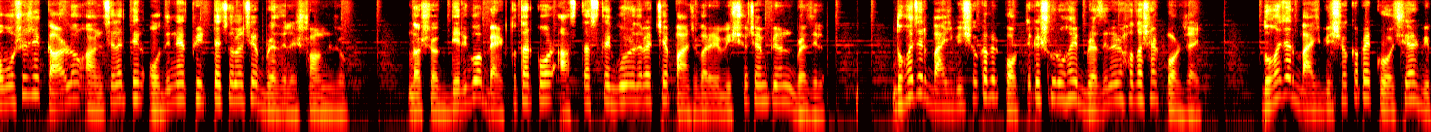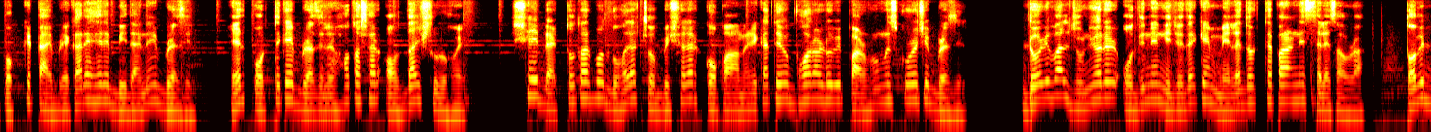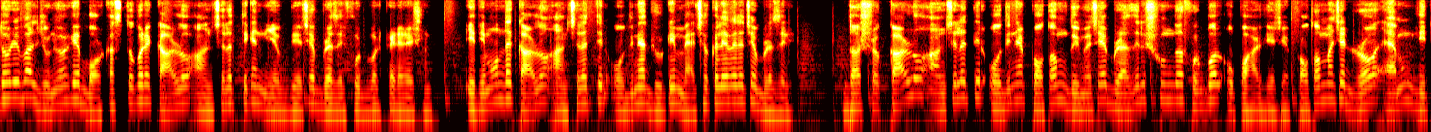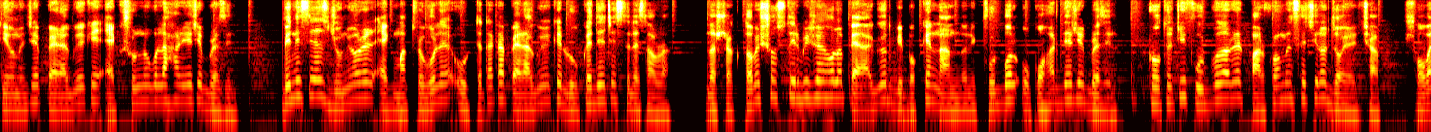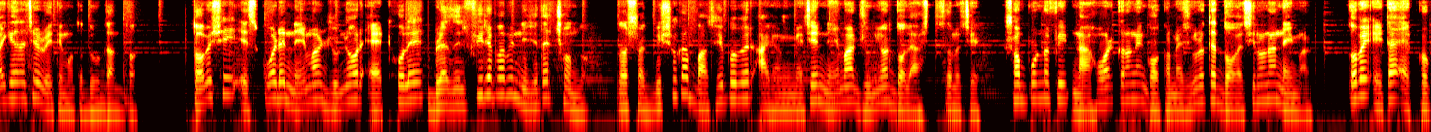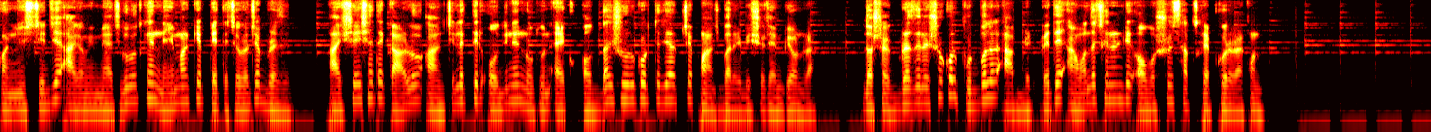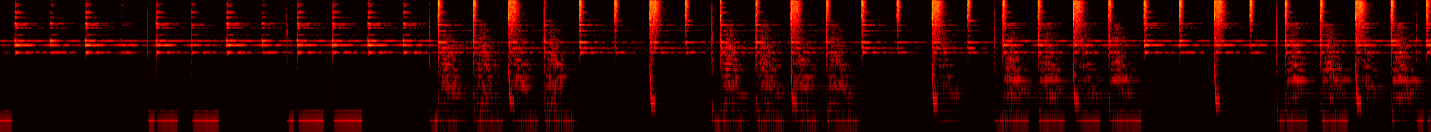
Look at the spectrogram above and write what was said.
অবশেষে কার্লো আনচেলেত্তির অধীনে ফিরতে চলেছে ব্রাজিলের সংযোগ। দর্শক, দীর্ঘ ব্যর্থতার পর আস্তে আস্তে ঘুরে দাঁড়াচ্ছে পাঁচবারের বিশ্ব চ্যাম্পিয়ন ব্রাজিল। দু বিশ্বকাপের পর থেকে শুরু হয় ব্রাজিলের হতাশার পর্যায়। দু বিশ্বকাপে ক্রোয়েশিয়ার বিপক্ষে টাইব্রেকারে হেরে বিদায় নেয় ব্রাজিল। এরপর থেকে ব্রাজিলের হতাশার অধ্যায় শুরু হয়। সেই ব্যর্থতার পর দু হাজার চব্বিশ সালের কোপা আমেরিকাতেও ভরাডুবি পারফরমেন্স করেছে ব্রাজিল। ডরিবাল জুনিয়রের অধীনে নিজেদেরকে মেলে ধরতে পারেনি সেলেসাওরা। তবে ধরিবাল জুনিয়রকে বরখাস্ত করে কার্লো আনচেলের থেকে নিয়োগ দিয়েছে ব্রাজিল ফুটবল ফেডারেশন। ইতিমধ্যে কার্লো আনচেলেত্তির অধীনে দুটি ম্যাচও খেলে ফেলেছে ব্রাজিল। দর্শক, কার্লো আনচেলেত্তির অধীনে প্রথম দুই ম্যাচে ব্রাজিল সুন্দর ফুটবল উপহার দিয়েছে। প্রথম ম্যাচে ড্র এবং দ্বিতীয় ম্যাচে প্যারাগুয়েকে এক শূন্য গোলে হারিয়েছে ব্রাজিল। বেনিসিয়াস জুনিয়রের একমাত্র গোলে উঠতে থাকা প্যারাগুয়েকে রুখে দিয়েছে সেলেসাওরা। দর্শক, তবে স্বস্তির বিষয় হলো প্যারাগুয়ের বিপক্ষে নান্দনিক ফুটবল উপহার দিয়েছে ব্রাজিল। প্রতিটি ফুটবলারের পারফরমেন্সে ছিল জয়ের ছাপ। সবাই খেলেছে রীতিমতো দুর্দান্ত। তবে সেই স্কোয়াডে নেইমার জুনিয়র অ্যাড হলে ব্রাজিল ফিরে পাবে নিজেদের ছন্দ। দর্শক, বিশ্বকাপ বাছাই পর্বের আগামী ম্যাচে নেইমার জুনিয়র দলে আসতে চলেছে। সম্পূর্ণ ফিট না হওয়ার কারণে গত ম্যাচগুলোতে দলে ছিল না নেইমার। তবে এটা এক প্রকার নিশ্চিত যে আগামী ম্যাচগুলোতে নেইমারকে পেতে চলেছে ব্রাজিল। আর সেই সাথে কার্লো আঞ্চেলেত্তির অধীনে নতুন এক অধ্যায় শুরু করতে যাচ্ছে পাঁচবারের বিশ্ব চ্যাম্পিয়নরা। দর্শক, ব্রাজিলের সকল ফুটবলের আপডেট পেতে আমাদের চ্যানেলটি অবশ্যই সাবস্ক্রাইব করে রাখুন।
